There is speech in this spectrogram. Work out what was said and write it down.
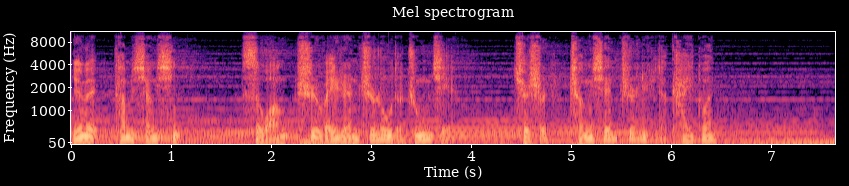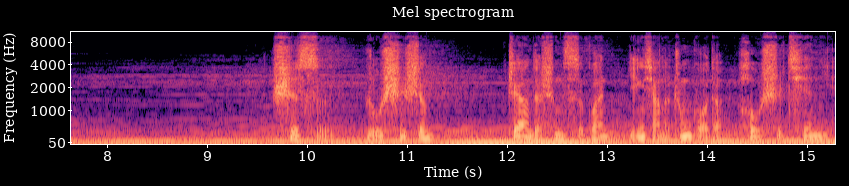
因为他们相信，死亡是为人之路的终结，却是成仙之旅的开端。视死如视生，这样的生死观影响了中国的后世千年。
